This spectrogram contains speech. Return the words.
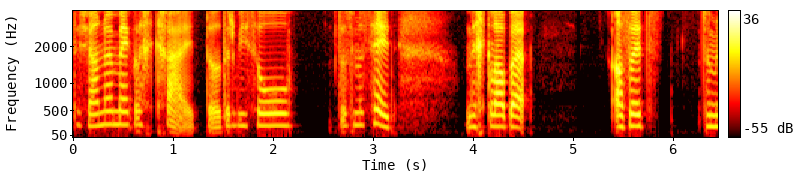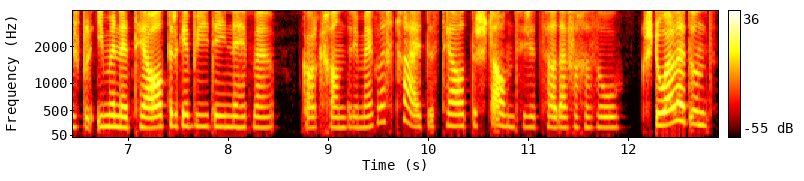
das ist auch eine Möglichkeit, oder? Wieso, dass man es hat. Und ich glaube, also jetzt zum Beispiel in einem Theatergebäude hat man gar keine andere Möglichkeit. Das Theaterstand ist jetzt halt einfach so gestuhlt und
